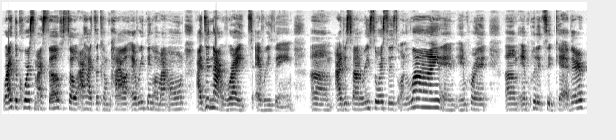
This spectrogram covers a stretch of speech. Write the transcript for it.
write the course myself, so I had to compile everything on my own. I did not write everything. Um, I just found resources online and in print um, and put it together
